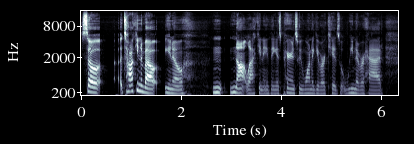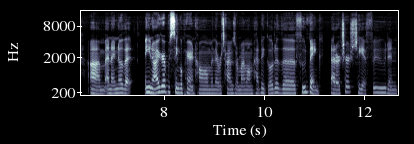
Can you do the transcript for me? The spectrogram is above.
So, uh, talking about, you know, n- not lacking anything, as parents, we want to give our kids what we never had. Um, and I know that, you know, I grew up a single parent home, and there were times where my mom had to go to the food bank at our church to get food, and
